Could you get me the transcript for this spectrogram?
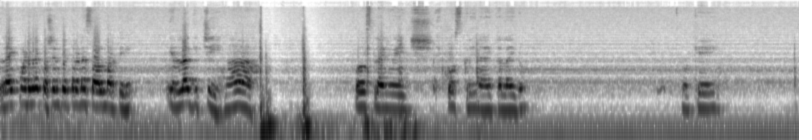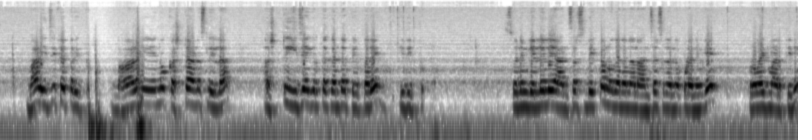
ಲೈಕ್ ಮಾಡಿದ್ರೆ ಕ್ವಶನ್ ಪೇಪರನ್ನ ಸಾಲ್ವ್ ಮಾಡ್ತೀನಿ. ಎಲ್ಲ ಗಿಚ್ಚಿ. ಹಾ. ಫಸ್ಟ್ ಲ್ಯಾಂಗ್ವೇಜ್ ಎಕೋ ಸ್ಕ್ರೀನ್ ಆಯ್ತಲ್ಲ ಇದು. ಓಕೆ ಭಾಳ ಈಸಿ ಪೇಪರ್ ಇತ್ತು. ಭಾಳ ಏನು ಕಷ್ಟ ಅನಿಸ್ಲಿಲ್ಲ. ಅಷ್ಟು ಈಸಿಯಾಗಿರ್ತಕ್ಕಂಥ ಪೇಪರೇ ಇದಿತ್ತು. ಸೊ ನಿಮ್ಗೆ ಎಲ್ಲೆಲ್ಲಿ ಆನ್ಸರ್ಸ್ ಬೇಕು ಅನ್ನೋದನ್ನು ನಾನು ಆನ್ಸರ್ಸ್ಗಳನ್ನು ಕೂಡ ನಿಮಗೆ ಪ್ರೊವೈಡ್ ಮಾಡ್ತೀನಿ.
